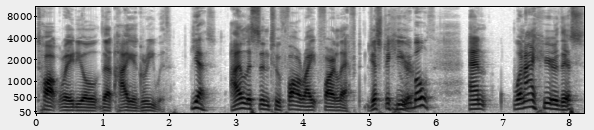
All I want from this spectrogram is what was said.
talk radio that I agree with. Yes. I listen to far right, far left, just to hear both. and when I hear this,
